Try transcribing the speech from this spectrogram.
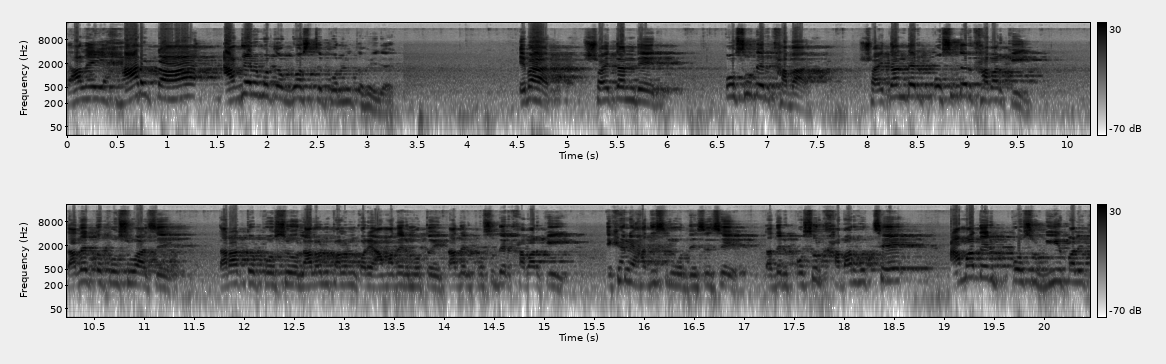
তাহলে এই হাড়টা আগের মতো গ্রস্তে পরিণত হয়ে যায়। এবার, শয়তানদের পশুদের খাবার। শয়তানদের পশুদের খাবার কি? তাদের তো পশু আছে তারা তো পশু লালন পালন করে আমাদের মতোই। তাদের পশুদের খাবার কি? এখানে হাদিসের মধ্যে এসেছে, তাদের পশুর খাবার হচ্ছে আমাদের পশু, গৃহপালিত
